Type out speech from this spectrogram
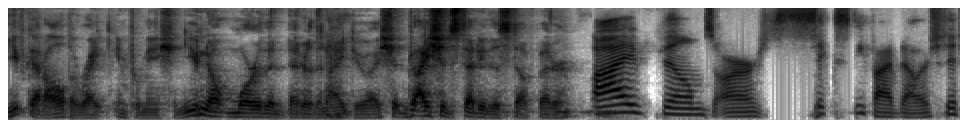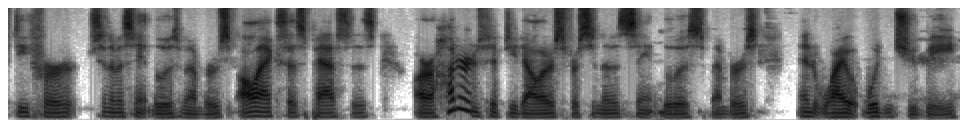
You've got all the right information. You know more than better than I do. I should I should study this stuff better. Five films are $65.50 for Cinema St. Louis members. All access passes are $150 for Cinema St. Louis members. And why wouldn't you be?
